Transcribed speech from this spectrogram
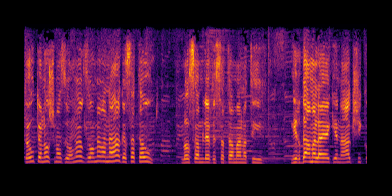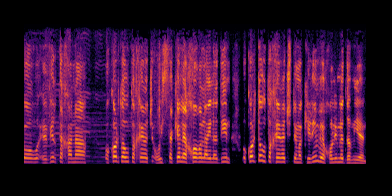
טעות אנוש, מה זה אומר? זה אומר הנהג עשה טעות. לא שם לב וסטה מהנתיב, נרדם על ההגה, נהג שיכור, העביר תחנה, או כל טעות אחרת, או הסתכל לאחור על הילדים, או כל טעות אחרת שאתם מכירים ויכולים לדמיין.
